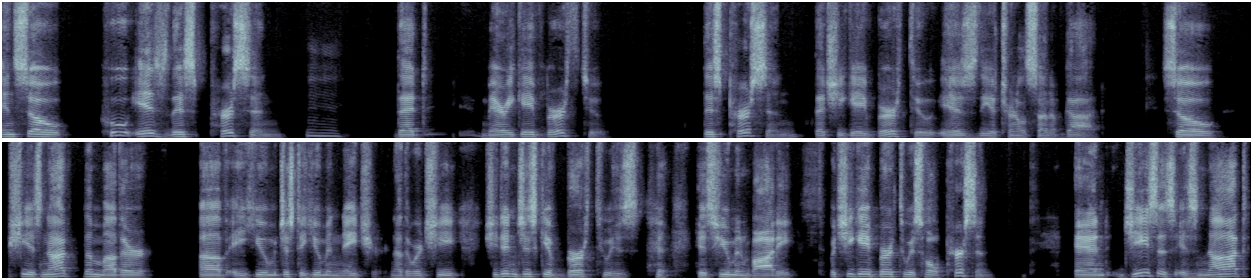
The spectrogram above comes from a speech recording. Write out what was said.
And so, who is this person mm-hmm. that Mary gave birth to? This person that she gave birth to is the eternal Son of God. So she is not the mother of a human just a human nature. In other words she she didn't just give birth to his his human body but she gave birth to his whole person. And jesus is not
